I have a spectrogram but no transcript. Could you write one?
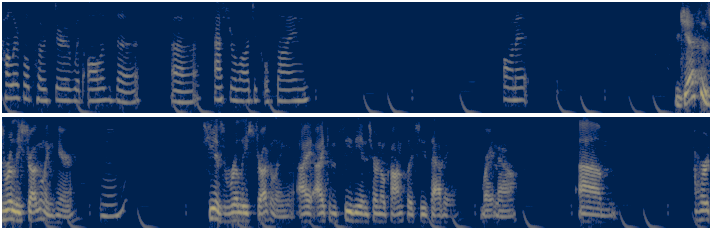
colorful poster with all of the uh, astrological signs on it Jess is really struggling here. hmm She is really struggling. I, I can see the internal conflict she's having right now. Um, her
